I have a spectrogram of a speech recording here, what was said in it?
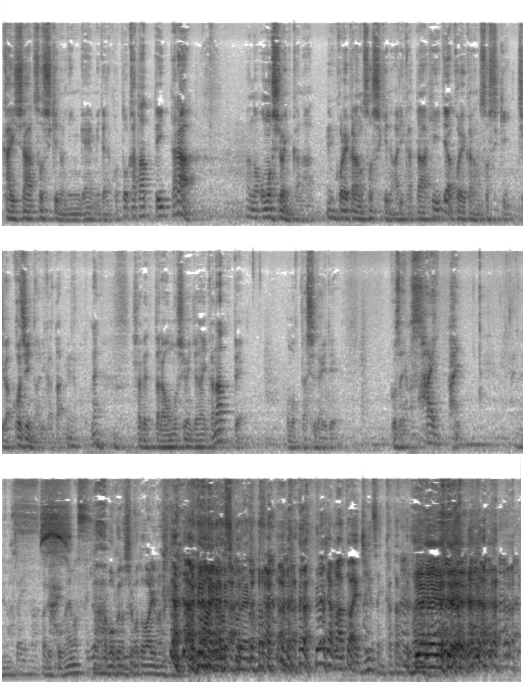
会社組織の人間みたいなことを語っていったらあの面白いんかな、これからの組織の在り方ひいてはこれからの組織違う個人の在り方みたいなことね。喋ったら面白いんじゃないかなって思った次第でございます。はい。はい、ございまありがとうございます。あー僕の仕事終わりました。今 日はよろしくお願いします。じゃあまああとは仁さんに語ってもらうい。やいやいやいや。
